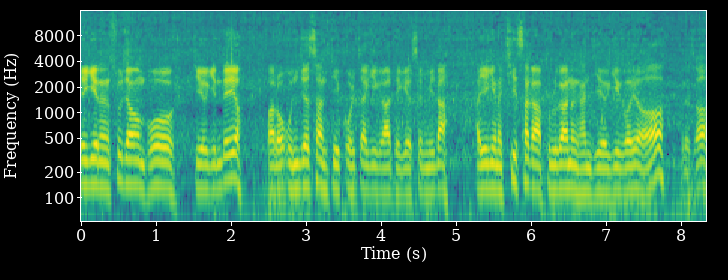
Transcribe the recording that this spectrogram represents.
여기는 수자원 보호 지역인데요. 바로 운제산 뒷골짜기가 되겠습니다. 아, 여기는 치사가 불가능한 지역이고요. 그래서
